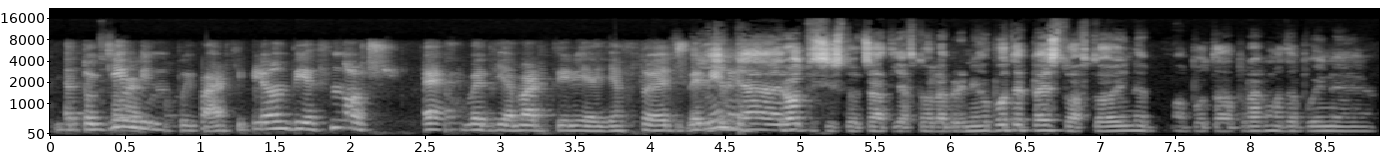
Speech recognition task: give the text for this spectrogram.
για τον κίνδυνο που υπάρχει. Πλέον διεθνώς έχουμε διαμαρτυρία γι' αυτό, έτσι δεν είναι; μια ερώτηση στο chat γι' αυτό, Λαμπρινή, οπότε πες το αυτό. Είναι από τα πράγματα που είναι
